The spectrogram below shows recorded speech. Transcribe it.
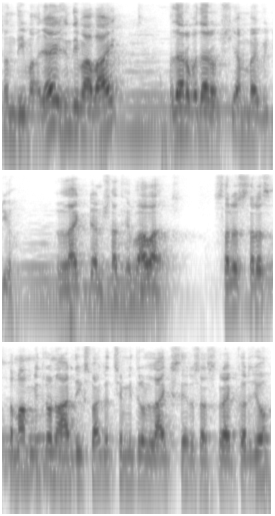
સંધિમાં, જય સિંધીમાં, ભાઈ. પધારો પધારો શ્યામભાઈ વીડિયો લાઈક ડન સાથે. વાહ સરસ સરસ. તમામ મિત્રોનો હાર્દિક સ્વાગત છે. મિત્રો લાઈક શેર સબસ્ક્રાઈબ કરજો.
